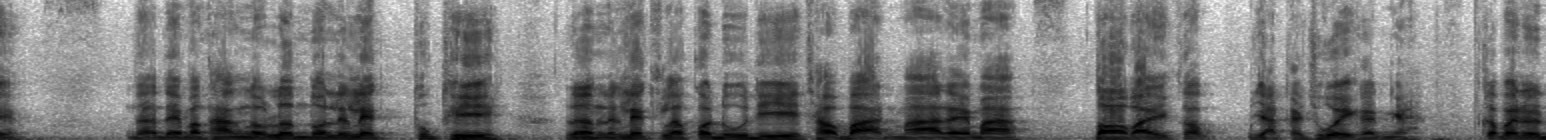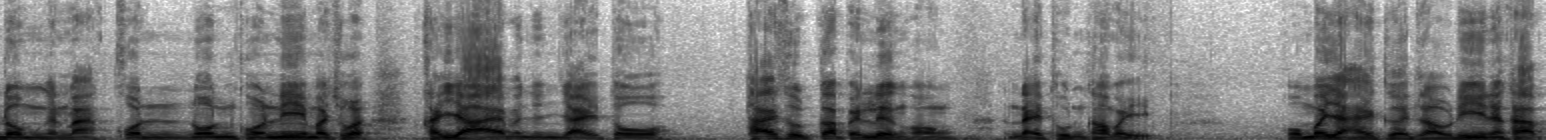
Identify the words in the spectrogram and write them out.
นะในบางครั้งเราเริ่มต้นเล็กๆ ทุกที เริ่มเล็ก ๆ แล้วก็ดูดีชาวบ้านมาอะไรมา ต่อไปก็อยากจะช่วยกันไงก็ไประดมกันมา คนโน้นคนนี้มาช่วยขยายมันจนใหญ่โต ท้ายสุดก็เป็นเรื่องของนายทุนเข้ามาอีก ผมไม่อยากให้เกิดเหล่านี้นะครับ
